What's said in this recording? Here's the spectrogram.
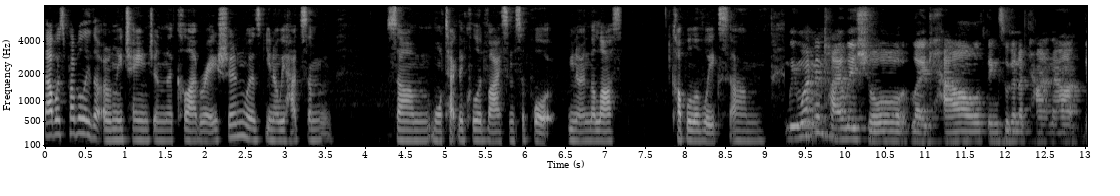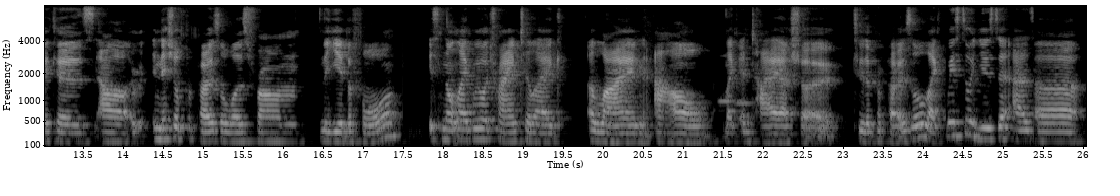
that was probably the only change in the collaboration was you know we had some some more technical advice and support you know in the last couple of weeks um, we weren't entirely sure like how things were going to pan out because our initial proposal was from the year before. It's not like we were trying to like align our like entire show to the proposal. Like we still used it as a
